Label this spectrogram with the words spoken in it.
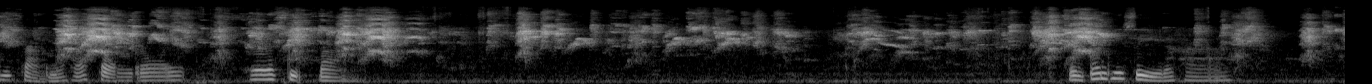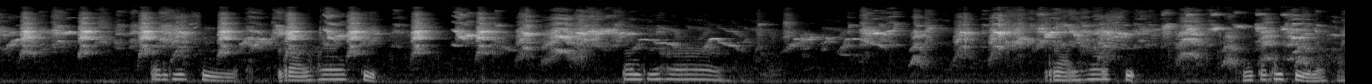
ที่สามนะคะสองร้อยห้าสิบบาท เป็นต้นที่สี่นะคะ ต้นที่สี่ร้อยห้าสิบต้นที่ห้าร้อยห้าสิบนี่ต้นที่สี่นะคะ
